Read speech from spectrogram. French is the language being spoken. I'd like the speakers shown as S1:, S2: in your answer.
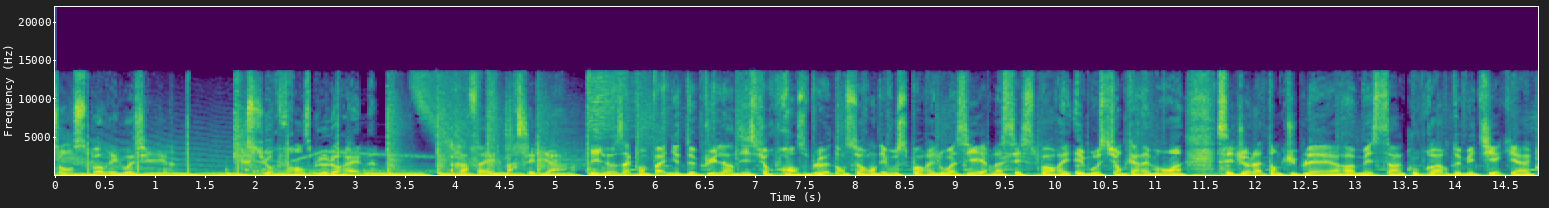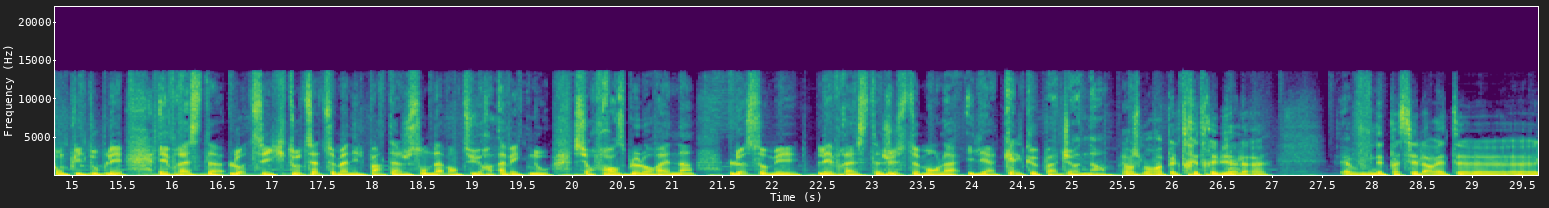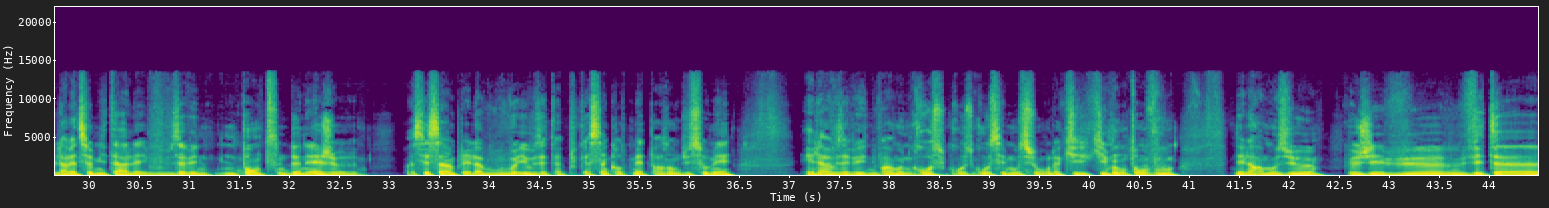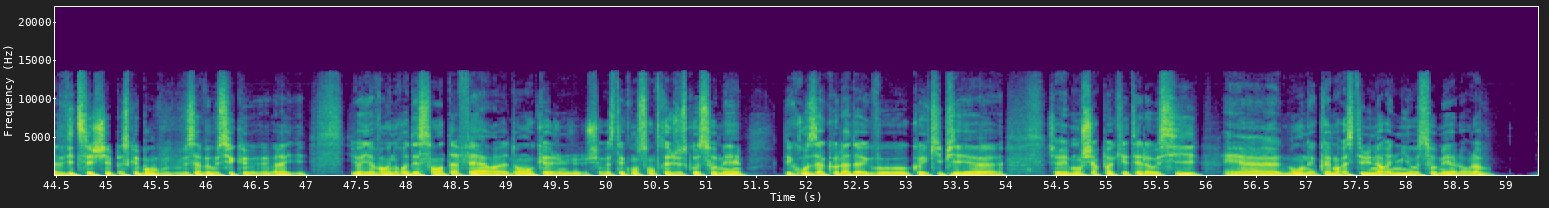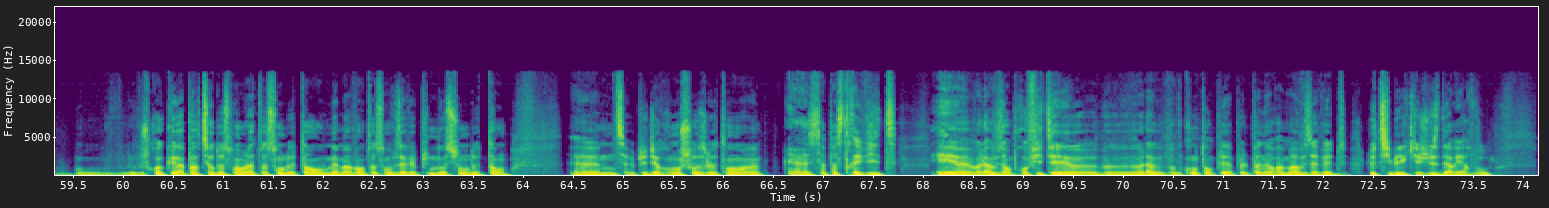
S1: 100% sport et loisirs sur France Bleu Lorraine. Raphaël Marcelia.
S2: Il nous accompagne depuis lundi sur France Bleu dans ce rendez-vous sport et loisirs. Là, c'est sport et émotion carrément. Hein. C'est Jonathan Kubler, médecin, couvreur de métier qui a accompli le doublé Everest-Lhotse. Toute cette semaine, il partage son aventure avec nous sur France Bleu Lorraine. Le sommet, l'Everest, justement là, il y a quelques pas, John.
S3: Alors, je m'en rappelle très très bien là. Vous venez de passer l'arête euh, l'arête sommitale et vous avez une, une pente de neige euh, assez simple. Et là, vous voyez, vous êtes à plus qu'à 50 mètres, par exemple, du sommet. Et là, vous avez une, vraiment une grosse, grosse, grosse émotion là qui, qui monte en vous, des larmes aux yeux que j'ai vite, euh, vite séché parce que bon, vous, savez aussi que voilà, il, va y avoir une redescente à faire. Donc, je, je suis resté concentré jusqu'au sommet des grosses accolades avec vos coéquipiers. Euh, J'avais mon Sherpa qui était là aussi. Et euh, bon, on est quand même resté une heure et demie au sommet. Alors là, je crois qu'à partir de ce moment-là, de toute façon, le temps, ou même avant, de toute façon, vous avez plus de notion de temps. Euh, ça veut plus dire grand-chose, le temps, euh, ça passe très vite. Et euh, voilà, vous en profitez, euh, voilà, vous contemplez un peu le panorama. Vous avez le Tibet qui est juste derrière vous.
